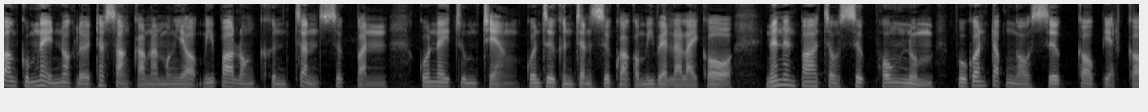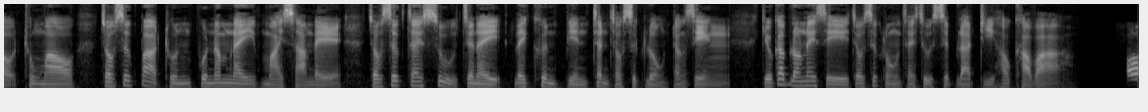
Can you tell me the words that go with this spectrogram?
บางกลุ่มในนอกเหลือทัดสั่งกำนันเมืองยามีป้าลองขึ้นจันซึกปันคนในจุมแจงคนจือขึ้นจันซึกกว่าก็มีเวลาหลายก็นั้นนั้นป้าเจ้าซึกพงหนุ่ม ผู้คนตับเงาซึกเก่าเปียดเก่าทุ่งเมา เจ้าซึกป้าทุนผู้นำในหมายสามเดเจ้าซึกใจสู้เจในเลยขึ้นเปลี่ยนจันเจ้าซึกลงดังเสียง เกี่ยวกับลองในเสเจ้าซึกลงใจสู้สิบลาดีเฮาขาวาอ๋อ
